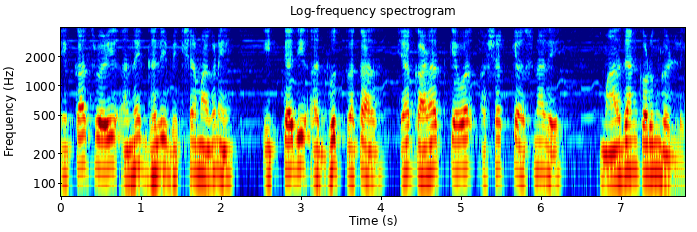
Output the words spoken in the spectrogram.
एकाच वेळी अनेक घरी भिक्षा मागणे इत्यादी अद्भुत प्रकार या काळात केवळ अशक्य असणारे महाराजांकडून घडले.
